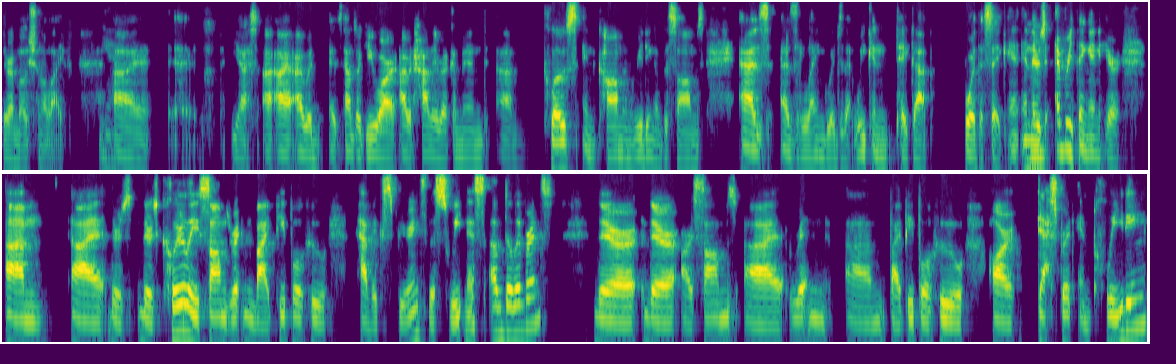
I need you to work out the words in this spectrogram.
their emotional life. Yeah. Uh, yes, I, I would. It sounds like you are. I would highly recommend um, close and common reading of the Psalms as as language that we can take up for the sake. And, and there's mm-hmm. everything in here. Um, uh, there's there's clearly Psalms written by people who have experienced the sweetness of deliverance. There there are Psalms uh, written um, by people who are desperate and pleading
